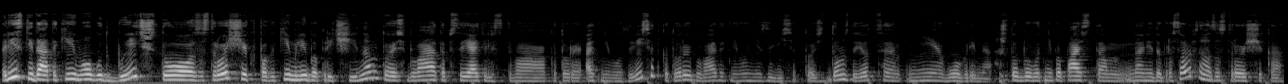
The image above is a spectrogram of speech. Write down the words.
Риски, да, такие могут быть, что застройщик по каким-либо причинам, то есть бывают обстоятельства, которые от него зависят, которые бывают от него не зависят. То есть дом сдается не вовремя. Чтобы вот не попасть там на недобросовестного застройщика,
